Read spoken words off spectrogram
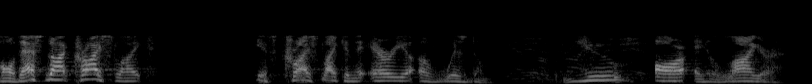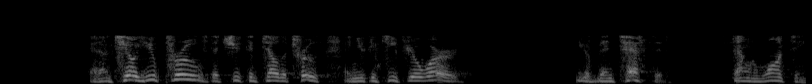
Oh, that's not Christ-like. It's Christ-like in the area of wisdom. You are a liar. And until you prove that you can tell the truth and you can keep your word, you have been tested, found wanting,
